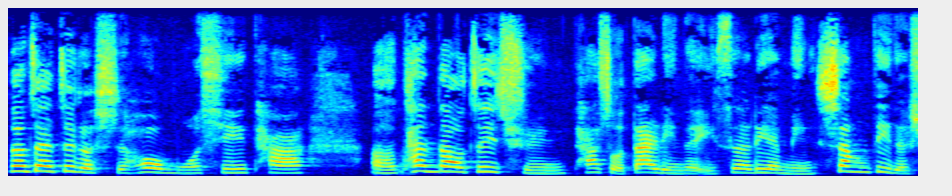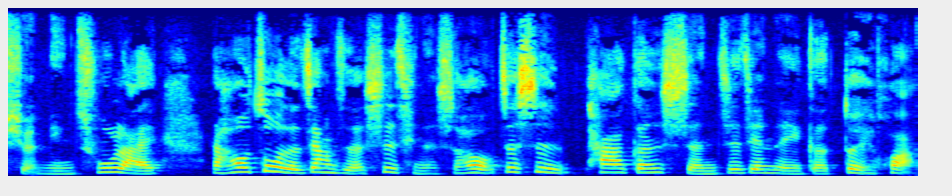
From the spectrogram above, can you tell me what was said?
那在这个时候，摩西他呃看到这群他所带领的以色列民，上帝的选民出来，然后做了这样子的事情的时候，这是他跟神之间的一个对话。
